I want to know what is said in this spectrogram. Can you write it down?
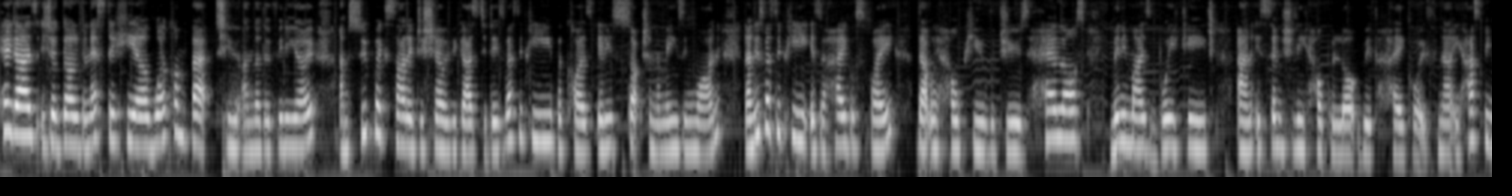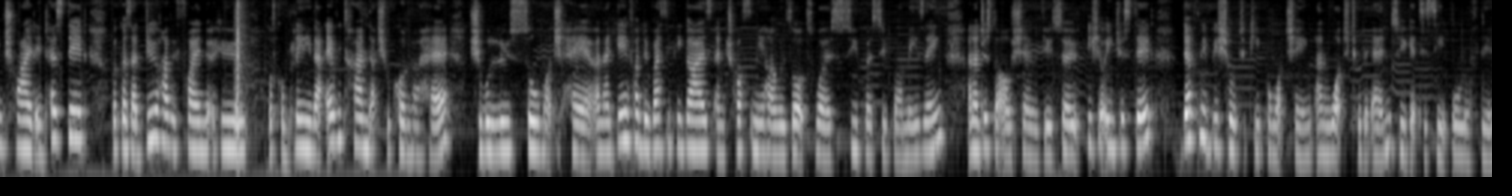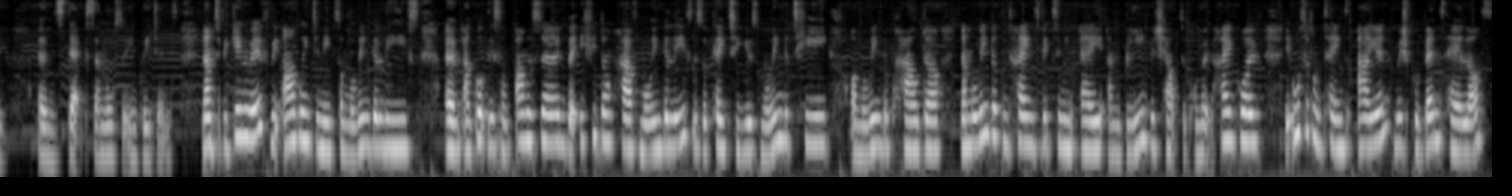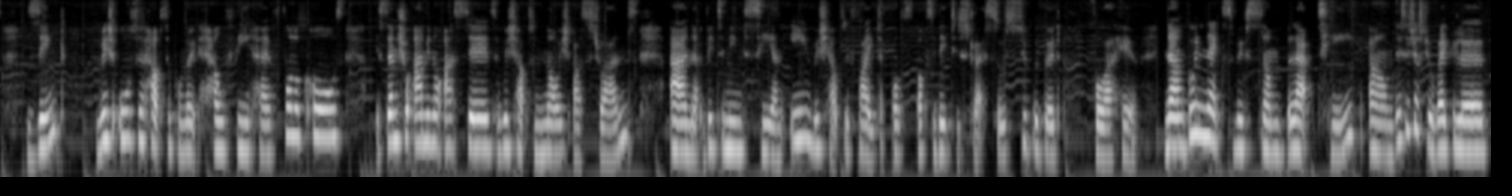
Hey guys, it's your girl Vanessa here. Welcome back to another video. I'm super excited to share with you guys today's recipe because it is such an amazing one. Now this recipe is a hair growth spray that will help you reduce hair loss, minimize breakage, and essentially help a lot with hair growth. Now it has been tried and tested because I do have a friend who was complaining that every time that she would comb her hair she would lose so much hair. And I gave her the recipe guys and trust me her results were super super amazing. And I just thought I'll share with you. So if you're interested definitely be sure to keep on watching and watch to the end so you get to see all of the um, steps and also ingredients. Now to begin with, we are going to need some moringa leaves. Um, I got this on Amazon, but if you don't have moringa leaves, it's okay to use moringa tea or moringa powder. Now moringa contains vitamin A and B, which help to promote hair growth. It also contains iron, which prevents hair loss, zinc, which also helps to promote healthy hair follicles, essential amino acids, which helps to nourish our strands, and vitamin C and E, which helps to fight oxidative stress. So it's super good for our hair. Now I'm going next with some black tea. Um, this is just your regular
